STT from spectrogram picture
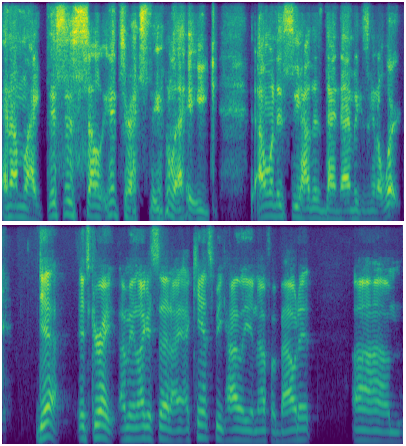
And I'm like, this is so interesting. like, I want to see how this dynamic is going to work. Yeah, it's great. I mean, like I said, I, I can't speak highly enough about it. Um,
